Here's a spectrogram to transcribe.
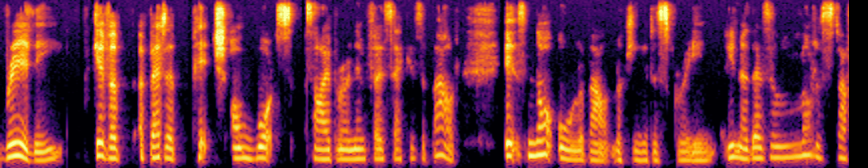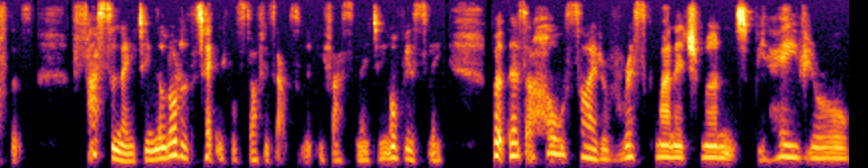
really give a, a, better pitch on what cyber and infosec is about. It's not all about looking at a screen. You know, there's a lot of stuff that's fascinating. A lot of the technical stuff is absolutely fascinating, obviously, but there's a whole side of risk management, behavioral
